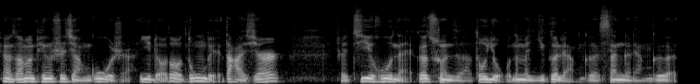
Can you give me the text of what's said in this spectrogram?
像咱们平时讲故事，一聊到东北大仙儿，这几乎哪个村子啊都有那么一个、两个、三个、两个的。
